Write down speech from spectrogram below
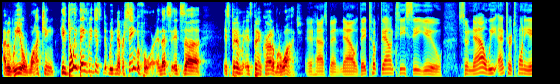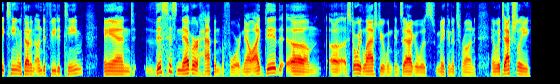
I mean, we are watching. He's doing things we just we've never seen before, and that's it's uh it's been it's been incredible to watch. It has been. Now they took down TCU, so now we enter 2018 without an undefeated team, and this has never happened before. Now I did um, a story last year when Gonzaga was making its run, and it's actually.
